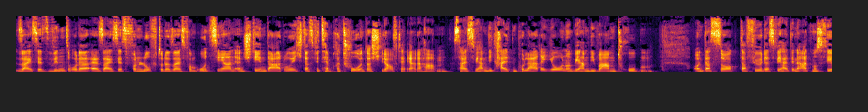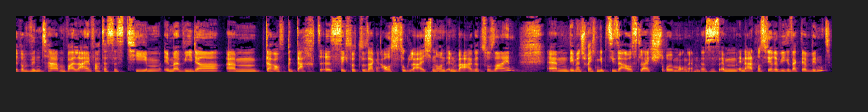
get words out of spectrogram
sei es jetzt Wind oder äh, sei es jetzt von Luft oder sei es vom Ozean, entstehen dadurch, dass wir Temperaturunterschiede auf der Erde haben. Das heißt, wir haben die kalten Polarregionen und wir haben die warmen Tropen. Und das sorgt dafür, dass wir halt in der Atmosphäre Wind haben, weil einfach das System immer wieder ähm, darauf bedacht ist, sich sozusagen auszugleichen und in Waage zu sein. Ähm, dementsprechend gibt es diese Ausgleichsströmungen. Das ist im, in der Atmosphäre, wie gesagt, der Wind.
